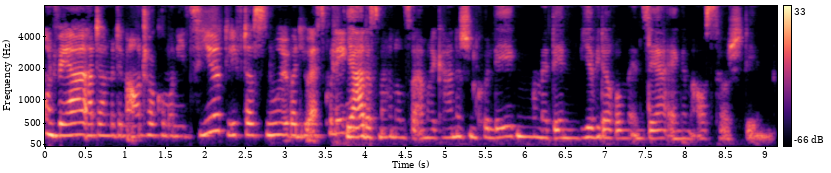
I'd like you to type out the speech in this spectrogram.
Und wer hat dann mit dem Autor kommuniziert? Lief das nur über die US-Kollegen? Ja, das machen unsere amerikanischen Kollegen, mit denen wir wiederum in sehr engem Austausch stehen.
